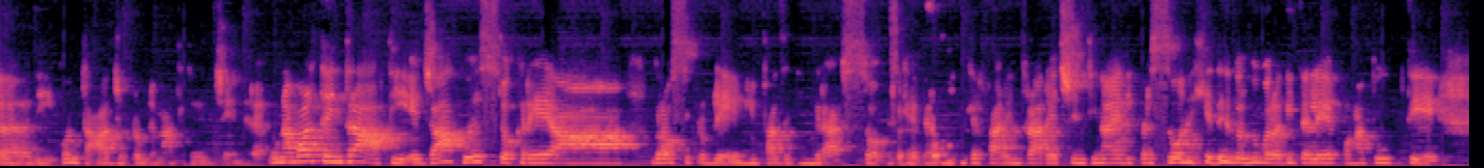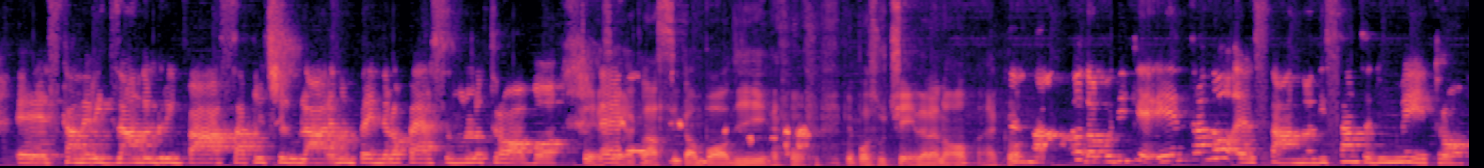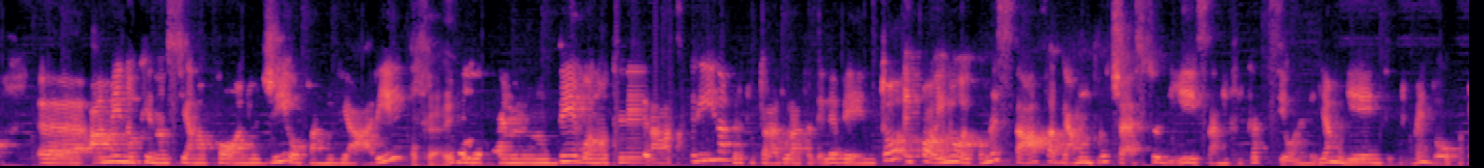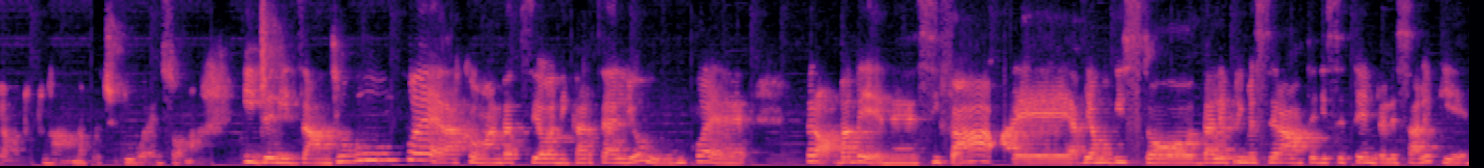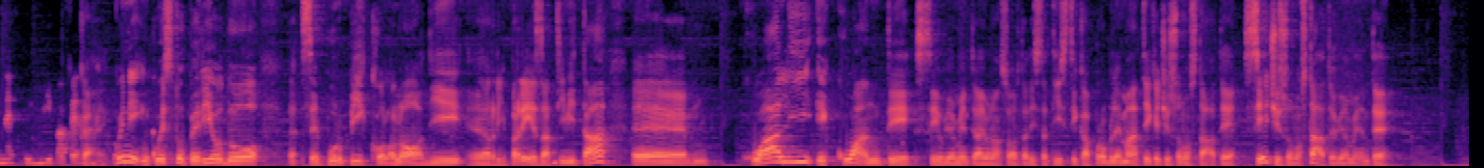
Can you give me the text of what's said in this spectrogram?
eh, di contagio, problematiche del genere. Una volta entrati, e già questo crea grossi problemi in fase di ingresso, perché sì. veramente fare entrare centinaia di persone chiedendo il numero di telefono a tutti, eh, scannerizzando il Green Pass, apri il cellulare, non prende, l'ho perso, non lo trovo. Sì, eh, sì, la classica un po' di che può succedere, no? Ecco. Esatto dopodiché entrano, eh, stanno a distanza di un metro eh, a meno che non siano coniugi o familiari, okay. ehm, devono tenere la mascherina per tutta la durata dell'evento e poi noi come staff abbiamo un processo di sanificazione degli ambienti, prima e dopo abbiamo tutta una, una procedura, insomma, igienizzanti ovunque, raccomandazioni, cartelli ovunque però va bene, si fa e abbiamo visto dalle prime serate di settembre le sale piene, quindi va bene. Okay. Quindi in questo periodo, eh, seppur piccolo, no, di eh, ripresa attività, eh, quali e quante, se ovviamente hai una sorta di statistica, problematiche ci sono state? Se ci sono state ovviamente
